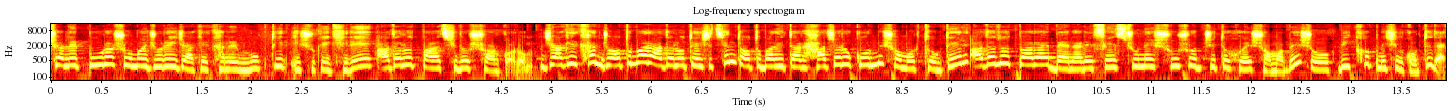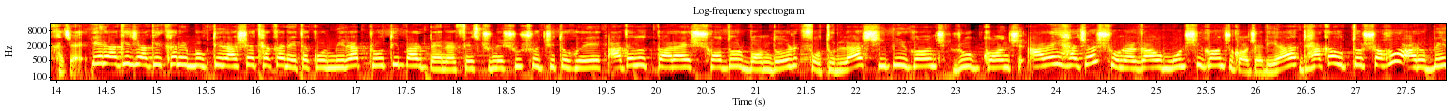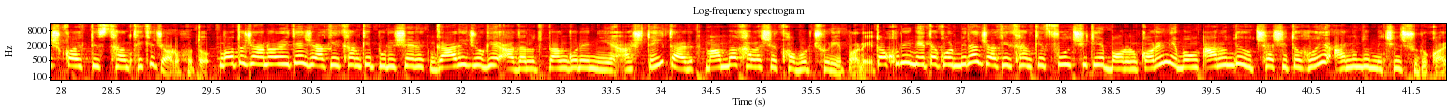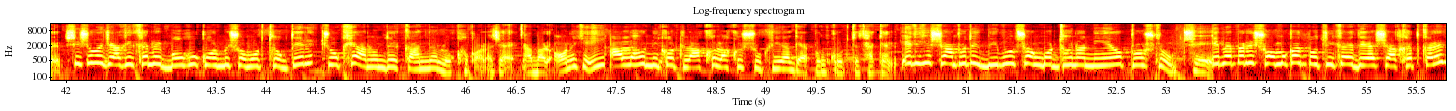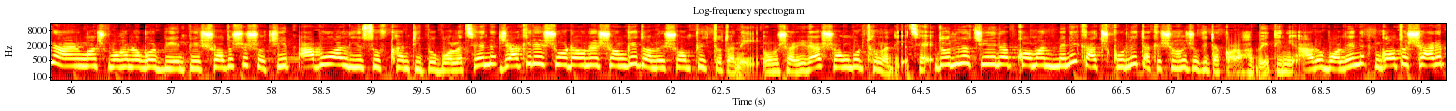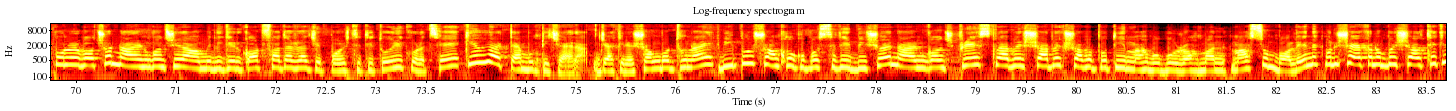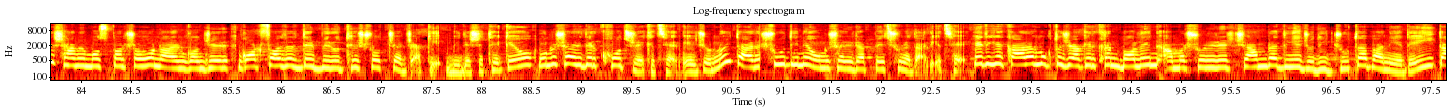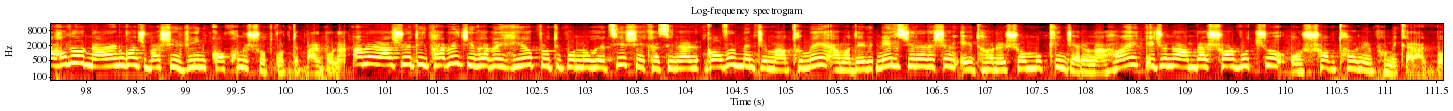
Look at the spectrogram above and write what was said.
সালের পুরো সময় জুড়েই জাকির খানের মুক্তির ইস্যুকে ঘিরে আদালত পাড়া ছিল সরগরম। জাকির খান যতবার আদালতে এসেছেন, ততবারই তার হাজারো কর্মী সমর্থকদের আদালত পাড়ায় ব্যানারে ফেস্টুনে সুসজ্জিত হয়ে সমাবেশ ও বিক্ষোভ মিছিল করতে দেখা যায়। এর আগে জাকির খানের মুক্তির আশায় থাকা নেতাকর্মীরা প্রতিবার ব্যানার ফেস্টুনে সুসজ্জিত হয়ে আদালত পাড়ায় সদর বন্দর, ফতুল্লা, শিবিরগঞ্জ, রূপগঞ্জ, আড়াই হাজার, সোনারগাঁও, মুন্সীগঞ্জ, গজারিয়া, ঢাকা উত্তর সহ আরও বেশ কয়েকটি স্থান থেকে জড়ো হতো। গত জানুয়ারিতে জাকির খানকে পুলিশের গাড়ি যোগে আদালত প্রাঙ্গণে নিয়ে আসতেই তার মামলা খালাসের খবর ছড়িয়ে পড়ে। তখনই নেতাকর্মীরা জাকির খানকে ফুল ছিটিয়ে বরণ করেন এবং আনন্দে উচ্ছ্বাসিত হয়ে আনন্দ মিছিল শুরু করেন। সে সময় জাকির খানের বহু কর্মী সমর্থকদের চোখে আনন্দের কান্না লক্ষ্য করা যায়। আবার অনেকেই আল্লাহর নিকট লাখো লাখো শুক্রিয়া জ্ঞাপন করতে থাকেন। এদিকে সাম্প্রতিক বিপুল সংবর্ধনা নিয়েও প্রশ্ন উঠছে। এ ব্যাপারে সমকাল পত্রিকায় দেয়া সাক্ষাৎকারে নারায়ণগঞ্জ মহানগর বিএনপির সদস্য সচিব আবু আল ইউসুফ খান টিপু বলেছেন, জাকিরের শোডাউনের সঙ্গে দলের সম্পৃক্ততা নেই। অনুসারীরা সংবর্ধনা দিয়েছে। দলীয় চেইন অব কমান্ড মেনে কাজ করলে তাকে সহযোগিতা করা হবে। তিনি আরও বলেন, গত সাড়ে পনেরো বছর নারায়ণগঞ্জে আওয়ামী লীগের গডফাদাররা যে পরিস্থিতি তৈরি করেছে, কেউই আর তেমনটি চায় না। জাকিরের সংবর্ধনায় বিপুল সংখ্যক উপস্থিতির বিষয়ে নারায়ণগঞ্জ প্রেস ক্লাবের সাবেক সভাপতি মাহবুবুর রহমান মাসুম বলেন, উনিশশো একানব্বই সাল থেকে শামীম ওসমান সহ নারায়ণগঞ্জের গডফাদারদের বিরুদ্ধে সোচ্চার জাকির বিদেশে থেকেও অনুসারীদের খোঁজ রেখেছেন। এই জন্যই তার সুদিনে অনুসারীরা পেছনে দাঁড়িয়েছে। এদিকে কারামুক্ত জাকির খান বলেন, আমার শরীরের চামড়া দিয়ে যদি জুতা বানিয়ে দেই, তাহলেও নারায়ণগঞ্জবাসীর ঋণ কখনো শোধ করতে পারব না। আমরা রাজনৈতিকভাবে যেভাবে হেয় প্রতিপন্ন হয়েছে, শেখ হাসিনার গভর্নমেন্টের মাধ্যমে আমাদের নেক্সট জেনারেশন এই ধরনের সম্মুখীন যেন না হয়, এজন্য আমরা সর্বোচ্চ ও সব ধরনের ভূমিকা রাখব।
